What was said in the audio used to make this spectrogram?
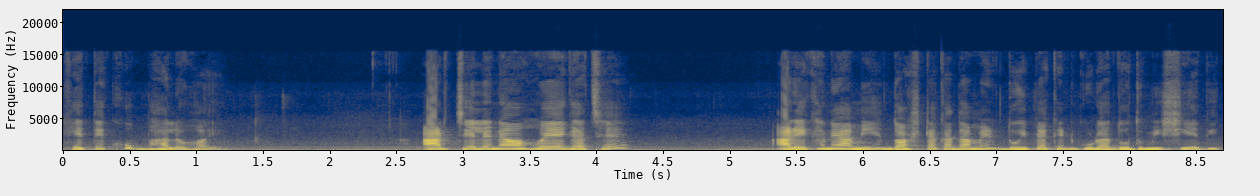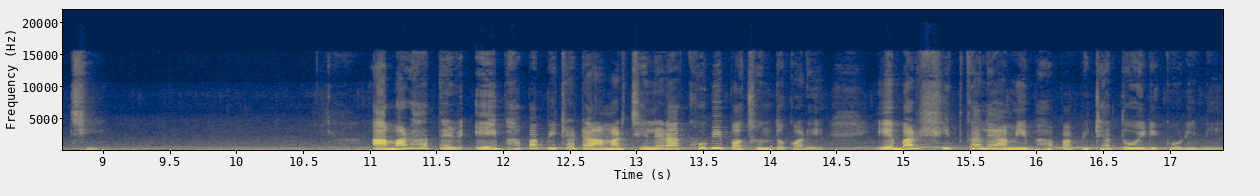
খেতে খুব ভালো হয়। আর চেলে নেওয়া হয়ে গেছে। আর এখানে আমি দশ টাকা দামের দুই প্যাকেট গুঁড়া দুধ মিশিয়ে দিচ্ছি। আমার হাতের এই ভাপা পিঠাটা আমার ছেলেরা খুবই পছন্দ করে। এবার শীতকালে আমি ভাপা পিঠা তৈরি করিনি।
